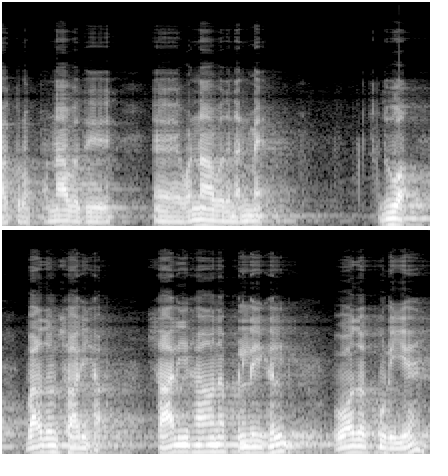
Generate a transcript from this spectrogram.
பார்க்குறோம். ஒன்றாவது ஒன்றாவது நன்மை. துவா பரதம் சாலிஹா. சாலிஹான பிள்ளைகள் ஓதக்கூடிய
